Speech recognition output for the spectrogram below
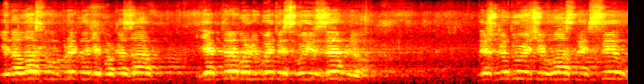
і на власному прикладі показав, як треба любити свою землю, не шкодуючи власних сил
